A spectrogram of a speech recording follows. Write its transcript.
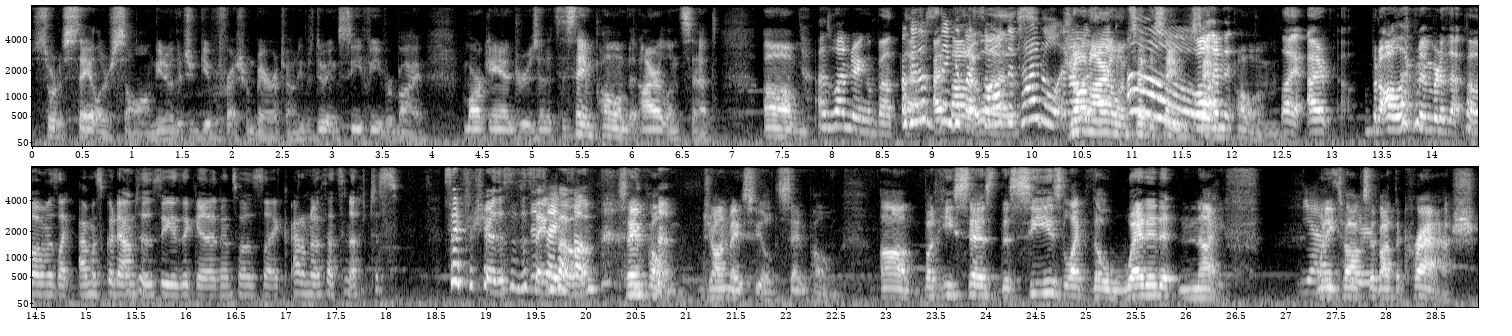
sort of sailor song, you know, that you'd give a freshman baritone. He was doing "Sea Fever" by Mark Andrews, and it's the same poem that Ireland set. Um, I was wondering about that. Okay, that's the thing, thought because I, it saw was. the title and John I was Ireland like, said the same, oh. Well, same and- poem. Like I, but all I remembered of that poem was like, I must go down to the seas again, and so I was like, I don't know if that's enough to s- say for sure. This is the The same, same poem. Same poem. John Masefield, same poem. Um, but he says the sea's like the wetted knife. Yeah, when he talks weird. about the crash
